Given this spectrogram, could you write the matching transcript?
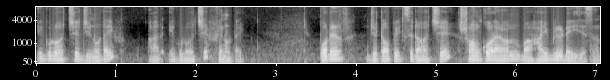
এগুলো হচ্ছে জিনোটাইপ আর এগুলো হচ্ছে ফেনোটাইপ পরের যে টপিক সেটা হচ্ছে শঙ্করায়ন বা হাইব্রিডাইজেশন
